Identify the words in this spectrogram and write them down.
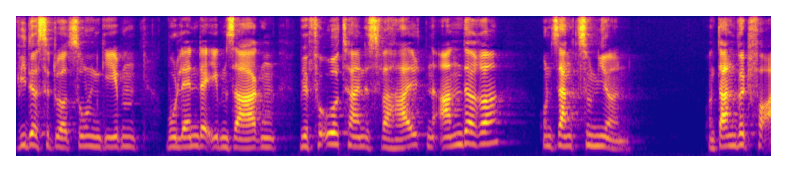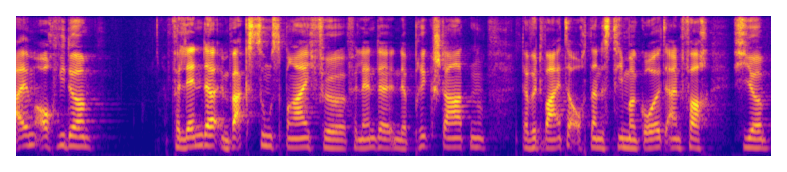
wieder Situationen geben, wo Länder eben sagen, wir verurteilen das Verhalten anderer und sanktionieren. Und dann wird vor allem auch wieder für Länder im Wachstumsbereich, für, für Länder in der BRIC-Staaten, da wird weiter auch dann das Thema Gold einfach hier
